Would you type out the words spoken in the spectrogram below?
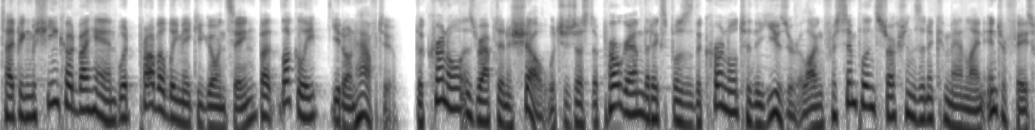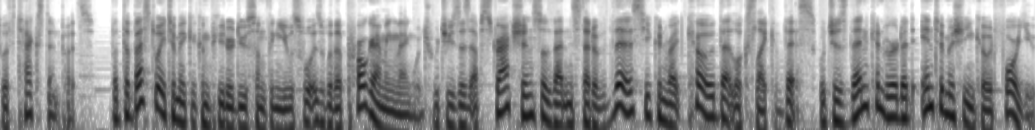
Typing machine code by hand would probably make you go insane, but luckily, you don't have to. The kernel is wrapped in a shell, which is just a program that exposes the kernel to the user, allowing for simple instructions in a command line interface with text inputs. But the best way to make a computer do something useful is with a programming language, which uses abstraction so that instead of this, you can write code that looks like this, which is then converted into machine code for you.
